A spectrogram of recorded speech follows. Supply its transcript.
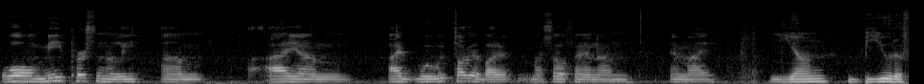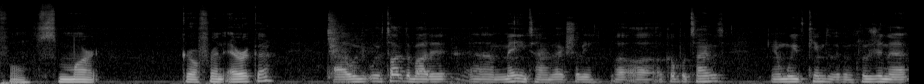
well, me personally, um, I um, I we, we've talked about it myself and um, and my young, beautiful, smart girlfriend Erica. Uh, we we've talked about it uh, many times actually, uh, uh, a couple times, and we've came to the conclusion that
